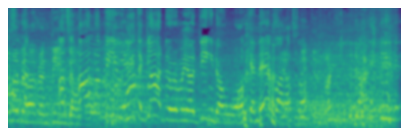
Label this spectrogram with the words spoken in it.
Alla behöver en ding Alltså alla blir ju lite glada när man gör ding dong walken, det är bara så.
